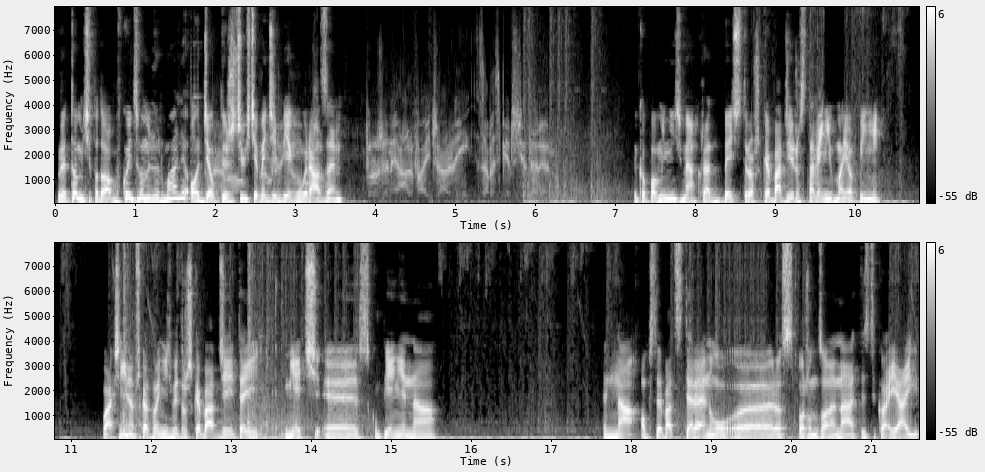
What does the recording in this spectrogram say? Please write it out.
Kurde, to mi się podoba, bo w końcu mamy normalny oddział, który rzeczywiście będzie biegł razem. Drużyny Alfa i Charlie, zabezpieczcie teren. Tylko powinniśmy akurat być troszkę bardziej rozstawieni w mojej opinii. Właśnie, na przykład powinniśmy troszkę bardziej tej mieć e, skupienie na na obserwacji terenu e, rozporządzone na tylko AI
